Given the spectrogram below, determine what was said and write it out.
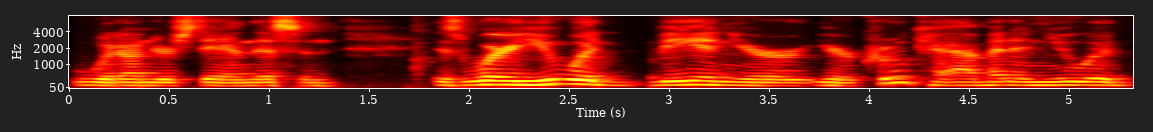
would understand this and is where you would be in your your crew cabin and you would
